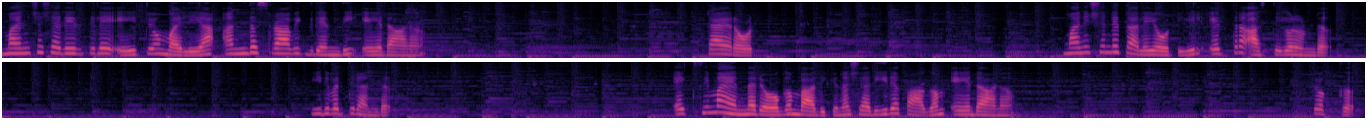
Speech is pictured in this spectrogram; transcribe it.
മനുഷ്യ ശരീരത്തിലെ ഏറ്റവും വലിയ അന്തസ്രാവി ഗ്രന്ഥി ഏതാണ്? തൈറോയ്ഡ് മനുഷ്യന്റെ തലയോട്ടിയിൽ എത്ര അസ്ഥികളുണ്ട്? ഇരുപത്തിരണ്ട്. എക്സിമ എന്ന രോഗം ബാധിക്കുന്ന ശരീരഭാഗം ഏതാണ്? ത്വക്ക്.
